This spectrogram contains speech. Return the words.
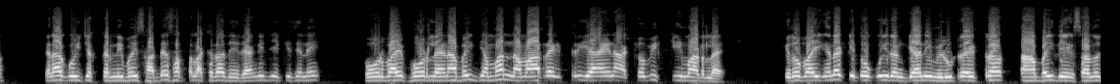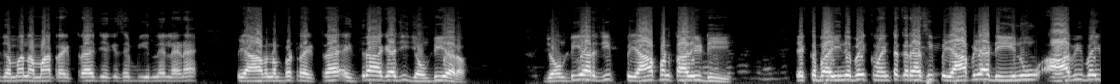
ਕਹਿੰਦਾ ਕੋਈ ਚੱਕਰ ਨਹੀਂ ਬਾਈ 7.5 ਲੱਖ ਦਾ ਦੇ ਦਾਂਗੇ ਜੇ ਕਿਸੇ ਨੇ 4x4 ਲੈਣਾ ਬਾਈ। ਜਮਾ ਨਵਾਂ ਟਰੈਕਟਰ ਹੀ ਆਏ ਨਾ ਆਖਿਓ ਵੀ 21 ਮਾਡਲ ਹੈ। ਕਿਦੋਂ ਬਾਈ ਕਹਿੰਦਾ ਕਿਤੋਂ ਕੋਈ ਰੰਗਿਆ ਨਹੀਂ ਮਿਲੂ ਟਰੈਕਟਰ ਤਾਂ ਬਾਈ ਦੇਖ ਸਕਦੇ ਹੋ ਜਮਾ ਨਵਾਂ ਟਰੈਕਟਰ ਹੈ। ਜੇ ਕਿਸੇ ਵੀਰ ਨੇ ਲੈਣਾ ਪੰਜਾਬ ਨੰਬਰ ਟਰੈਕਟਰ ਹੈ। ਇੱਧਰ ਆ ਗਿਆ ਜੀ ਜੌਂਡੀਅਰ ਜੌਂਡੀਅਰ ਜੀ 5045D ਇੱਕ ਬਾਈ ਨੇ ਬਾਈ ਕਮੈਂਟ ਕਰਿਆ ਸੀ 5050D ਨੂੰ। ਆ ਵੀ ਬਾਈ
